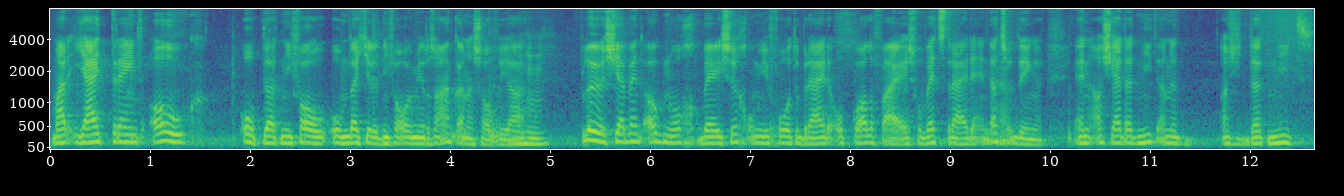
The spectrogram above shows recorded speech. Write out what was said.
Maar jij traint ook op dat niveau, omdat je dat niveau inmiddels aan kan na zoveel jaar. Mhm. Plus, jij bent ook nog bezig om je voor te bereiden op qualifiers voor wedstrijden en dat Ja. soort dingen. En als jij dat niet aan het, als je dat niet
